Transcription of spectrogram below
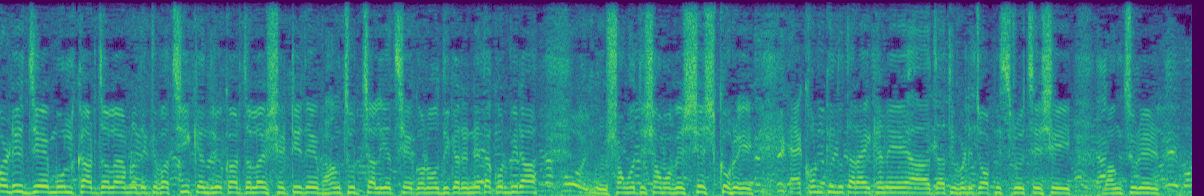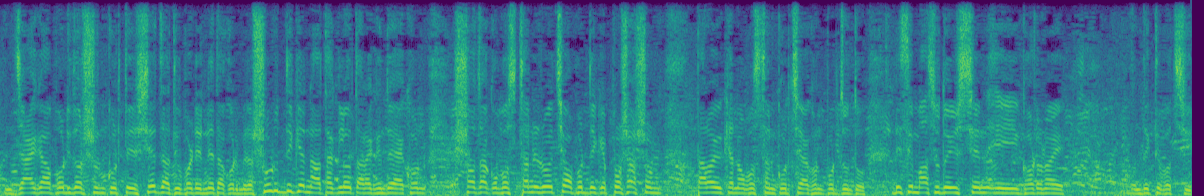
পার্টির যে মূল কার্যালয় আমরা দেখতে পাচ্ছি, কেন্দ্রীয় কার্যালয়, সেটিতে ভাঙচুর চালিয়েছে গণ অধিকারের নেতাকর্মীরা। সংহতি সমাবেশ শেষ করে এখন কিন্তু তারা এখানে জাতীয় পার্টির যে অফিস রয়েছে, সেই ভাঙচুরের জায়গা পরিদর্শন করতে এসে জাতীয় পার্টির নেতাকর্মীরা শুরুর দিকে না থাকলেও তারা কিন্তু এখন সজাগ অবস্থানে রয়েছে। অপরদিকে প্রশাসন, তারাও এখানে অবস্থান করছে এখন পর্যন্ত। ডিসি মাসুদও এসছেন এই ঘটনায়, দেখতে পাচ্ছি।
